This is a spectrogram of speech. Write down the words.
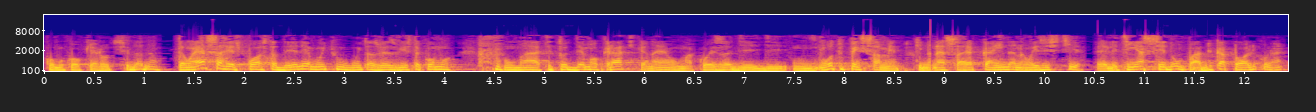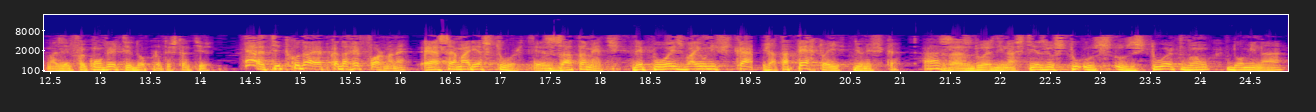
como qualquer outro cidadão. Então essa resposta dele é muito, muitas vezes vista como uma atitude democrática, né? uma coisa de, de, um outro pensamento que nessa época ainda não existia. Ele tinha sido um padre católico, né? mas ele foi convertido ao protestantismo. É, é típico da época da reforma, né? Essa é a Maria Stuart, exatamente. Depois vai unificar, já está perto aí de unificar as, as duas dinastias e os, os, os, Stuart vão dominar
